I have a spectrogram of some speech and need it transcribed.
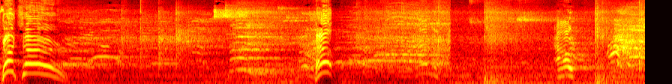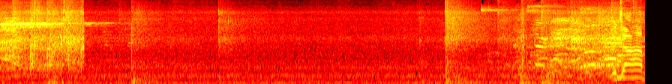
Good serve. Help. Out. Good job.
